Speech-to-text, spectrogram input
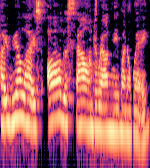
I realized all the sound around me went away.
